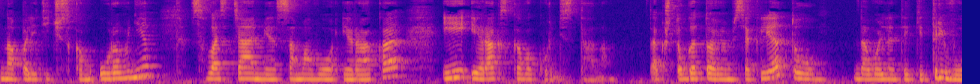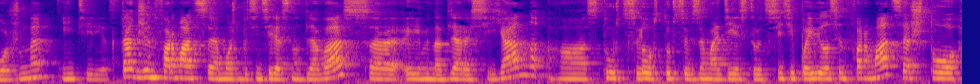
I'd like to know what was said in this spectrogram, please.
на политическом уровне с властями самого Ирака и иракского Курдистана. Так что готовимся к лету, довольно-таки тревожно, интересно. Также информация может быть интересна для вас, э, именно для россиян э, с Турцией. Кто с Турцией взаимодействует? В сети появилась информация, что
